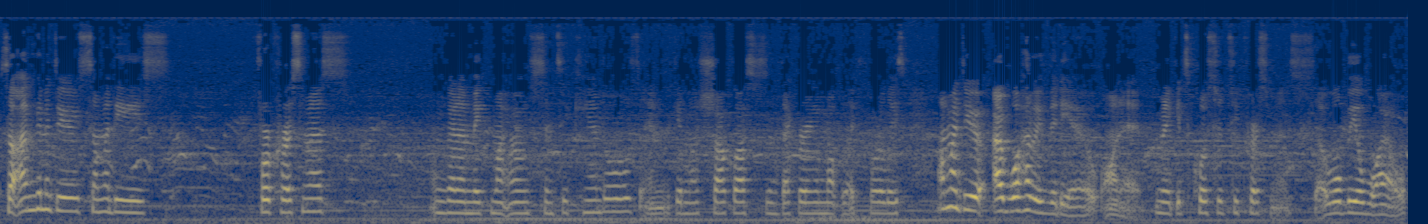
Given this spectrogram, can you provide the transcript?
So I'm gonna do some of these for Christmas. I'm gonna make my own scented candles and get my shot glasses and decorate them up like for least. I'm gonna do. I will have a video on it when it gets closer to Christmas. So it will be a while.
